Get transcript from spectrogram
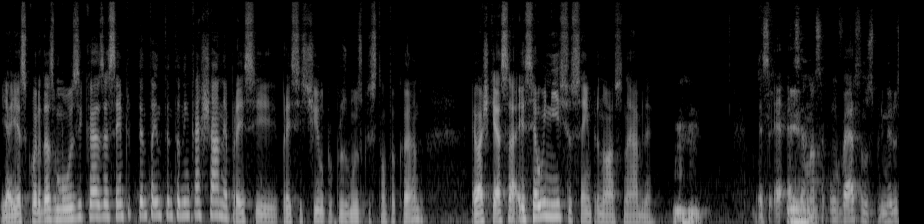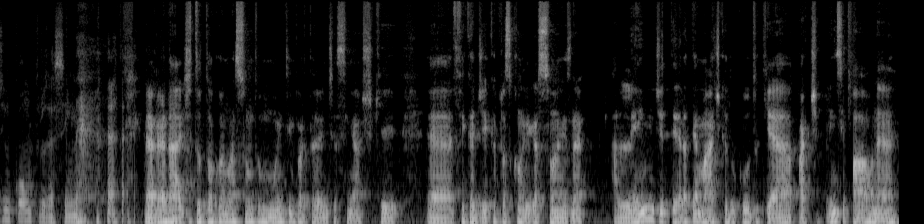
E aí a escolha das músicas é sempre tentando, tentando encaixar, né, para esse, esse estilo, para os músicos que estão tocando. Eu acho que essa, esse é o início sempre nosso, né, Abner? Uhum. Esse, é, essa e... é a nossa conversa nos primeiros encontros, assim, né? é verdade. Tu tocou num assunto muito importante, assim, acho que é, fica a dica para as congregações, né? Além de ter a temática do culto, que é a parte principal, né?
